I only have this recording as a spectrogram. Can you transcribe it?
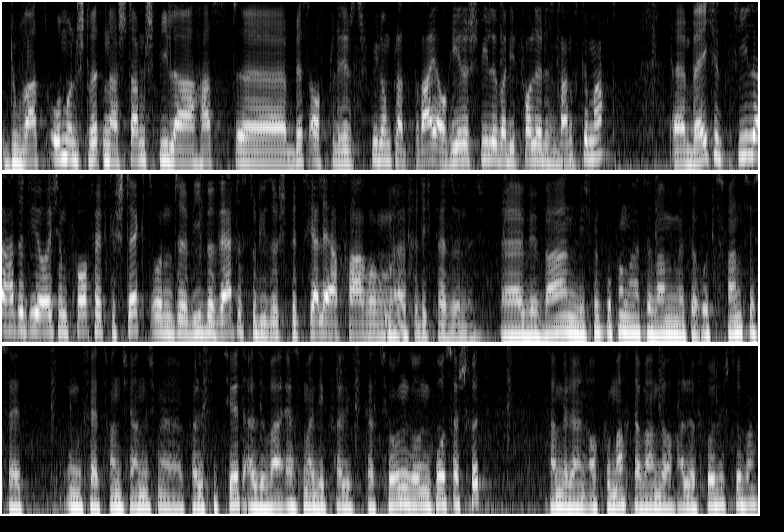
du warst unumstrittener Stammspieler, hast äh, bis auf das Spiel um Platz 3 auch jedes Spiel über die volle Distanz mhm. gemacht. Ähm, welche Ziele hattet ihr euch im Vorfeld gesteckt und äh, wie bewertest du diese spezielle Erfahrung ja. äh, für dich persönlich? Äh, wir waren, wie ich mitbekommen hatte, waren wir mit der U20 seit ungefähr 20 Jahren nicht mehr qualifiziert. Also war erstmal die Qualifikation so ein großer Schritt. Das haben wir dann auch gemacht, da waren wir auch alle fröhlich drüber.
